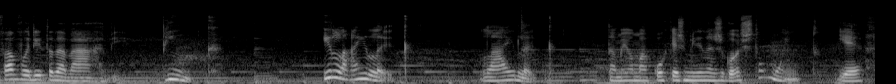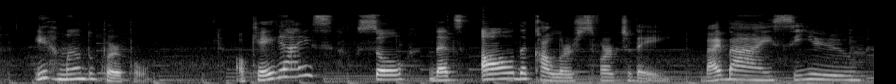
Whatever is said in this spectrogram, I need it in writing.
favorita da Barbie. Pink. E lilac. Lilac. Também é uma cor que as meninas gostam muito. E é irmã do purple. Okay, guys? So that's all the colors for today. Bye bye. See you.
